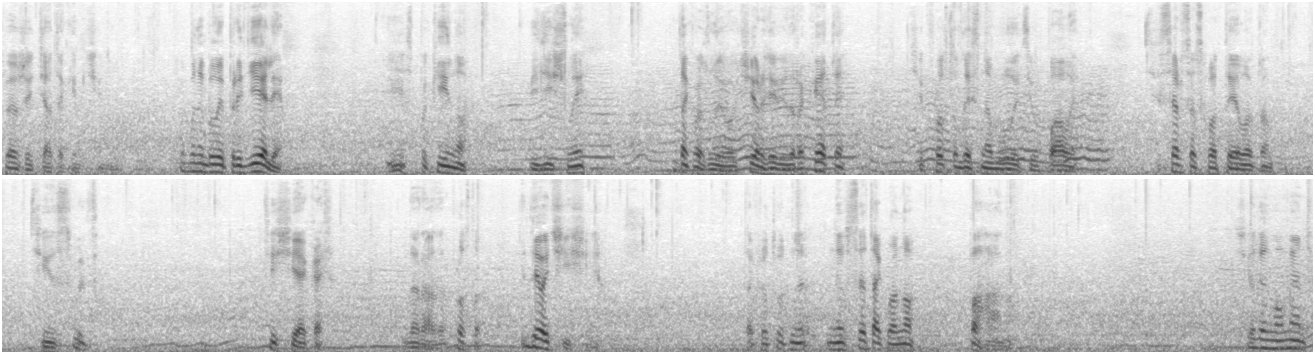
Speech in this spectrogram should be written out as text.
своє життя таким чином. Щоб вони були при ділі і спокійно відійшли. Не так важливо, черги від ракети, чи просто десь на вулиці впали, чи серце схватило там, чи інсульт, чи ще якась зараза. Просто іде очищення. Так що тут не, не все так воно погано. Ще один момент,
